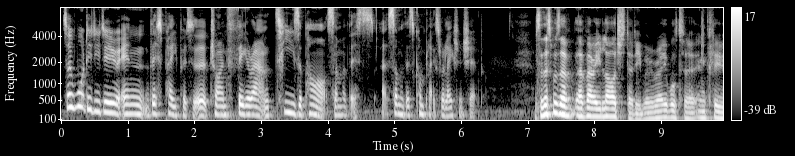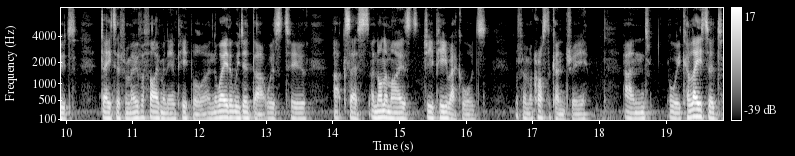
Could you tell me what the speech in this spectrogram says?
So, what did you do in this paper to try and figure out and tease apart some of this, uh, some of this complex relationship? So, this was a, a very large study. We were able to include data from over 5 million people, and the way that we did that was to access anonymised GP records from across the country, and we collated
